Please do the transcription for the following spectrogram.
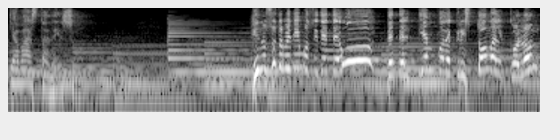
Ya basta de eso. Y nosotros venimos y desde, uh, desde el tiempo de Cristóbal Colón,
